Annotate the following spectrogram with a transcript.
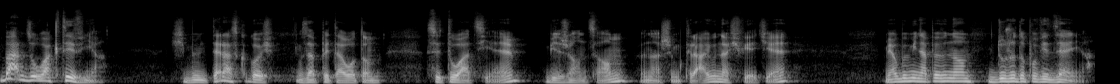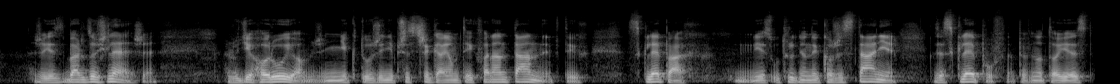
bardzo uaktywnia. Jeśli bym teraz kogoś zapytał o tą sytuację bieżącą w naszym kraju, na świecie, miałby mi na pewno dużo do powiedzenia, że jest bardzo źle, że ludzie chorują, że niektórzy nie przestrzegają tej kwarantanny. W tych sklepach jest utrudnione korzystanie ze sklepów. Na pewno to jest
